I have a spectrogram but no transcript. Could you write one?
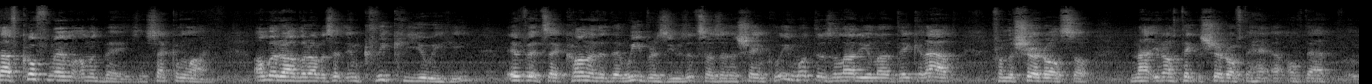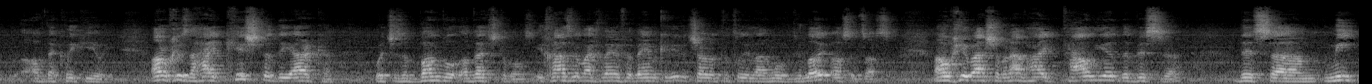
Daf Kuf Mem Amud the second line. Amud Rav Rav said in Kli Kiyuihi, if it's a kana that the weavers use it, so as a shame kli, mutter is allowed you allowed to take it out from the shirt also. Not you don't have to take the shirt off the ha- of that of that kli kiyui. Aruch is the high kishta the arka, which is a bundle of vegetables. Ichaz lemachveim febeim kedid shor tatui la move deloy osit zas. Aruch Rasha manav high talia the visra, this um, meat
